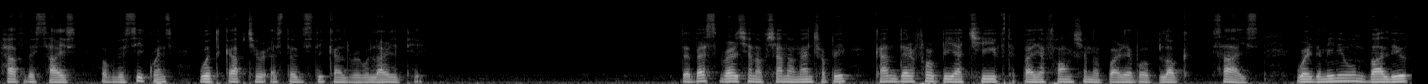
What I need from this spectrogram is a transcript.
half the size of the sequence would capture a statistical regularity. The best version of Shannon entropy can therefore be achieved by a function of variable block size, where the minimum value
